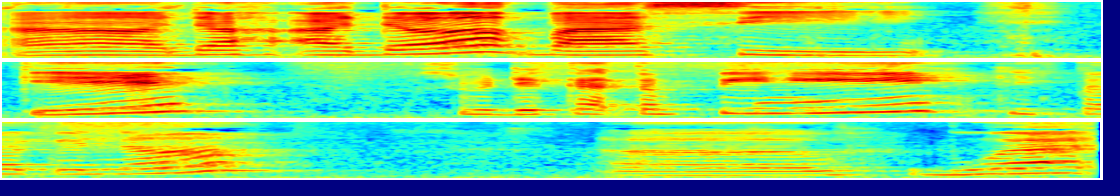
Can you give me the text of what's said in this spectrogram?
Ha, dah ada basi. Okey. So dekat tepi ni kita kena uh, buat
